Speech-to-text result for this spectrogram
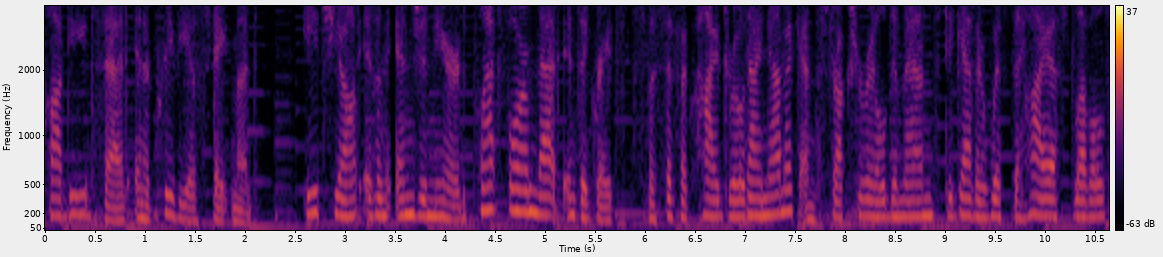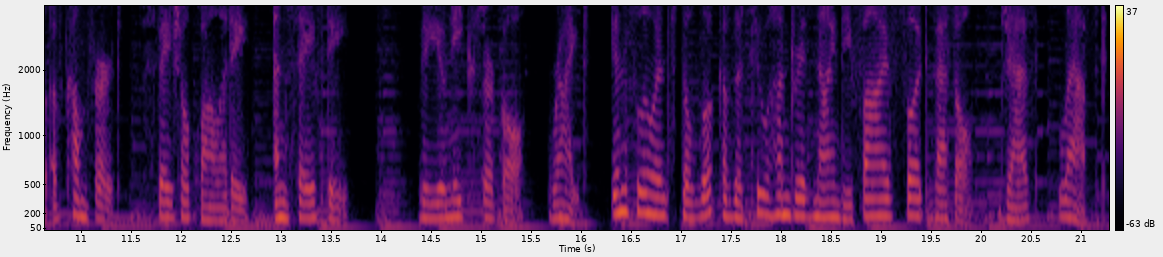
Hadid said in a previous statement. Each yacht is an engineered platform that integrates specific hydrodynamic and structural demands together with the highest levels of comfort, spatial quality, and safety. The unique circle, right, influenced the look of the 295-foot vessel, Jazz, left.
